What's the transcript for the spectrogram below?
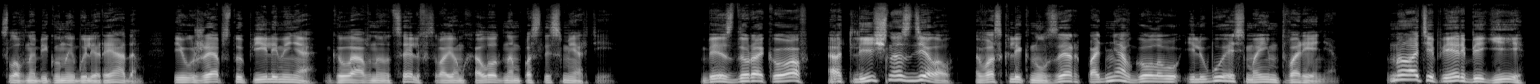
словно бегуны были рядом и уже обступили меня, главную цель в своем холодном послесмертии. «Без дураков! Отлично сделал!» — воскликнул Зер, подняв голову и любуясь моим творением. «Ну а теперь беги!»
